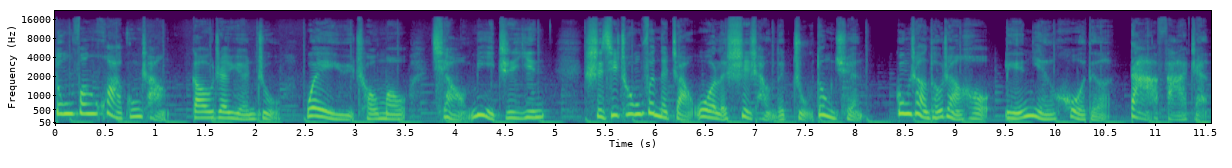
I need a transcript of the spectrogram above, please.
东方化工厂高瞻远瞩、未雨绸缪、巧密知音，使其充分地掌握了市场的主动权。工厂投产后，连年获得大发展。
